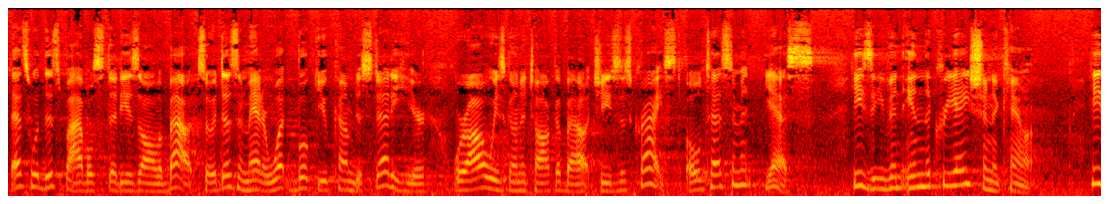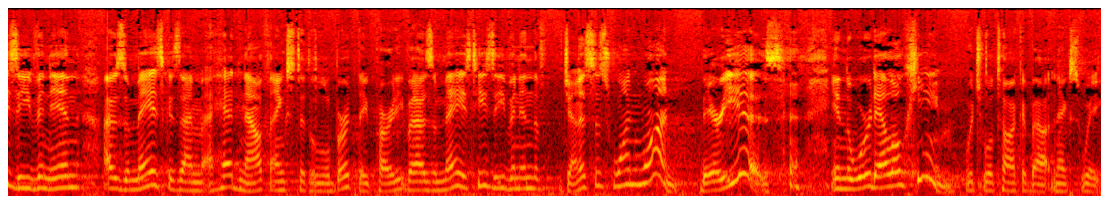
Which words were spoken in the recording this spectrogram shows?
That's what this Bible study is all about. So it doesn't matter what book you come to study here, we're always going to talk about Jesus Christ. Old Testament? Yes. He's even in the creation account. He's even in, I was amazed because I'm ahead now thanks to the little birthday party, but I was amazed he's even in the Genesis 1 1. There he is, in the word Elohim, which we'll talk about next week.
